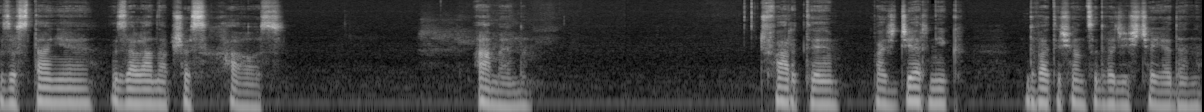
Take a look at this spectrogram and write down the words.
zostanie zalana przez chaos. Amen. 4 październik 2021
